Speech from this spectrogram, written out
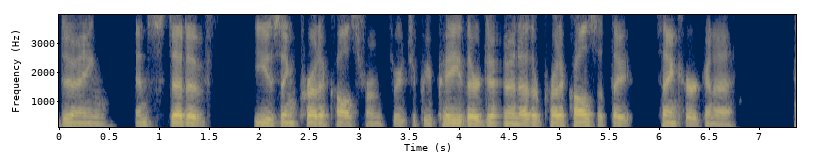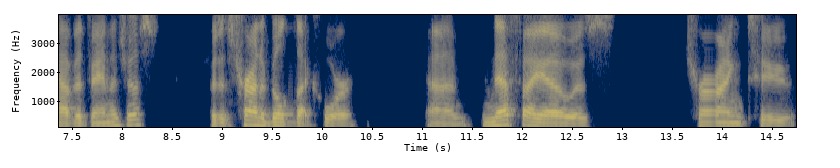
doing, instead of using protocols from three GPP, they're doing other protocols that they think are gonna have advantages. But it's trying to build that core. And Nephio is trying to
